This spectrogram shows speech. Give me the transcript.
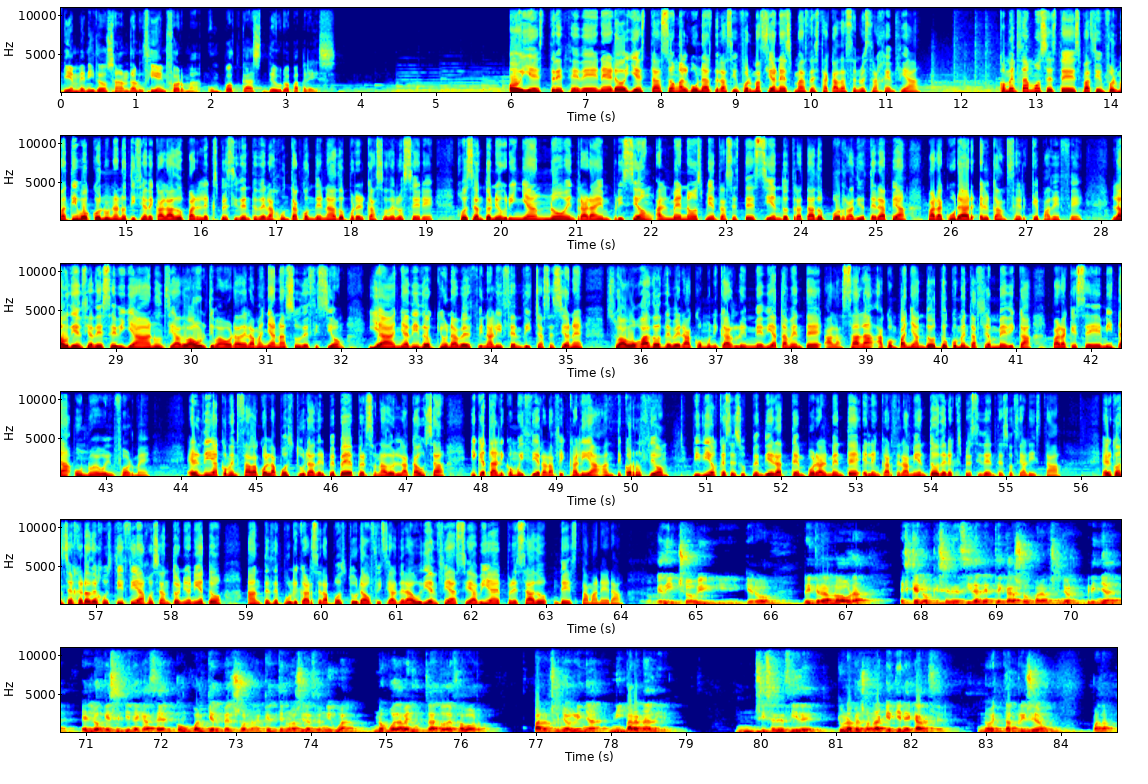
Bienvenidos a Andalucía Informa, un podcast de Europa Press. Hoy es 13 de enero y estas son algunas de las informaciones más destacadas en nuestra agencia. Comenzamos este espacio informativo con una noticia de calado para el expresidente de la Junta condenado por el caso de los SERE. José Antonio Griñán no entrará en prisión, al menos mientras esté siendo tratado por radioterapia para curar el cáncer que padece. La audiencia de Sevilla ha anunciado a última hora de la mañana su decisión y ha añadido que una vez finalicen dichas sesiones, su abogado deberá comunicarlo inmediatamente a la sala acompañando documentación médica para que se emita un nuevo informe. El día comenzaba con la postura del PP personado en la causa y que tal y como hiciera la Fiscalía Anticorrupción, pidió que se suspendiera temporalmente el encarcelamiento del expresidente socialista. El consejero de Justicia, José Antonio Nieto, antes de publicarse la postura oficial de la audiencia, se había expresado de esta manera. Lo que he dicho, y, y quiero reiterarlo ahora, es que lo que se decida en este caso para el señor Griñán es lo que se tiene que hacer con cualquier persona que esté en una situación igual. No puede haber un trato de favor para el señor Griñán ni para nadie. Mm, si se decide que una persona que tiene cáncer no está en prisión, para,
